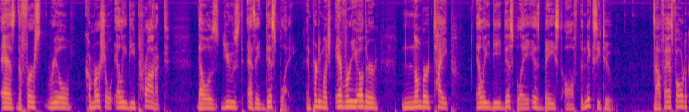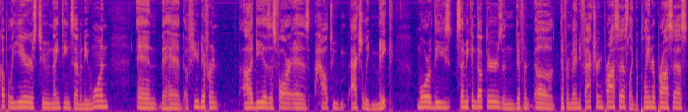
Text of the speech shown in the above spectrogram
as the first real commercial LED product that was used as a display. And pretty much every other number type LED display is based off the Nixie tube. Now, fast forward a couple of years to 1971, and they had a few different ideas as far as how to actually make more of these semiconductors and different uh, different manufacturing process, like the planar process,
